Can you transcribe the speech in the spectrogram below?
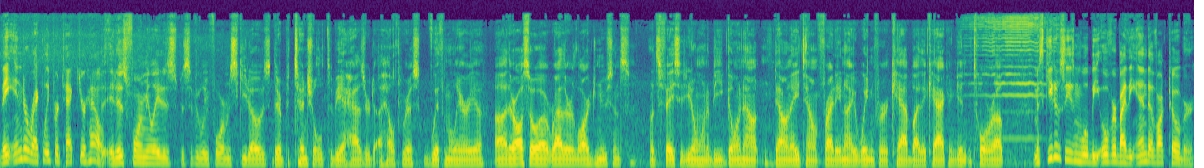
they indirectly protect your health. It is formulated specifically for mosquitoes. Their potential to be a hazard, a health risk with malaria. Uh, they're also a rather large nuisance. Let's face it, you don't want to be going out down A Town Friday night waiting for a cab by the CAC and getting tore up. Mosquito season will be over by the end of October.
